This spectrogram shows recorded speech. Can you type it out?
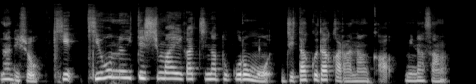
なんでしょう気、気を抜いてしまいがちなところも自宅だからなんか皆さん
